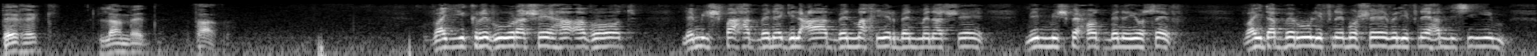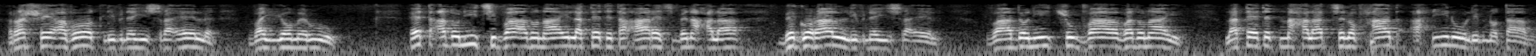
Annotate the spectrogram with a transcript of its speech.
פרק ל"ו ויקרבו ראשי האבות למשפחת בני גלעד בן מכיר בן מנשה ממשפחות בני יוסף. וידברו לפני משה ולפני הנשיאים ראשי אבות לבני ישראל ויאמרו את אדוני ציווה אדוני לתת את הארץ בנחלה בגורל לבני ישראל ואדוני צווה ואדוני לתת את נחלת צלופחד אחינו לבנותיו.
